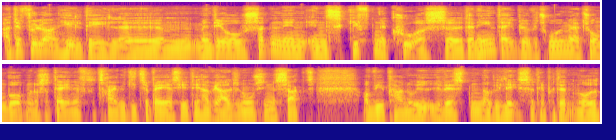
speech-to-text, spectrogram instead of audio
Og det fylder en hel del, øh, men det er jo sådan en, en skiftende kurs. Øh, den ene dag bliver vi truet med atomvåben, og så dagen efter trækker de tilbage og siger, det har vi aldrig nogensinde sagt, og vi er paranoid i Vesten, når vi læser det på den måde.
